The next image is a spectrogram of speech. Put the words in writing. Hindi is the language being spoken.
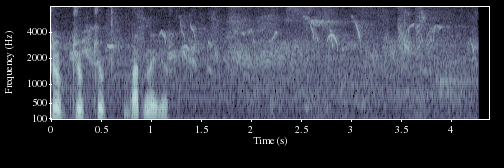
चुप चुप चुप बात नहीं कर।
